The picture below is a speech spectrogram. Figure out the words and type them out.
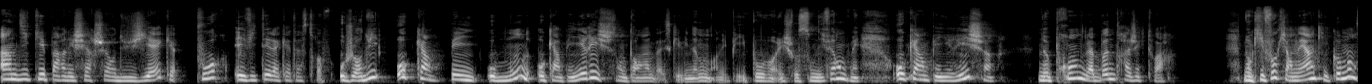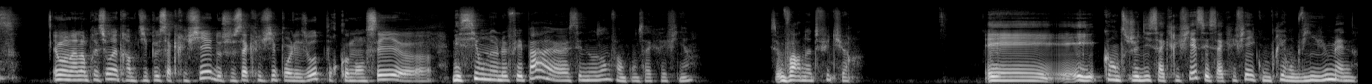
indiquée par les chercheurs du GIEC pour éviter la catastrophe. Aujourd'hui, aucun pays au monde, aucun pays riche, s'entend, hein, parce qu'évidemment dans les pays pauvres les choses sont différentes, mais aucun pays riche ne prend la bonne trajectoire. Donc il faut qu'il y en ait un qui commence. Et on a l'impression d'être un petit peu sacrifié, de se sacrifier pour les autres, pour commencer. Euh, mais si on ne le fait pas, euh, c'est nos enfants qu'on sacrifie, hein. voire notre futur. Et, quand je dis sacrifier, c'est sacrifier y compris en vie humaine.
